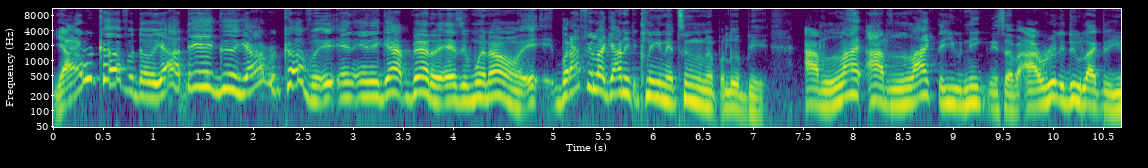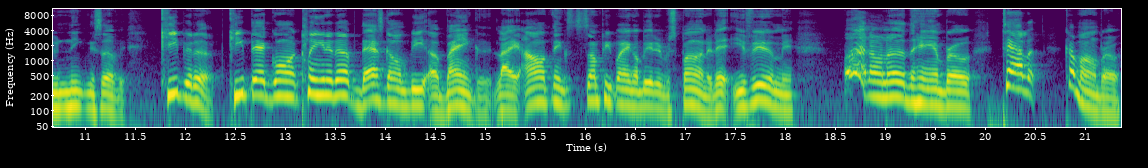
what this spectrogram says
Y'all recovered though. Y'all did good. Y'all recovered, it, and, and it got better as it went on. It, but I feel like y'all need to clean that tune up a little bit. I like I like the uniqueness of it. I really do like the uniqueness of it. Keep it up. Keep that going. Clean it up. That's gonna be a banger. Like I don't think some people ain't gonna be able to respond to that. You feel me? But on the other hand, bro, talent. Come on, bro.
